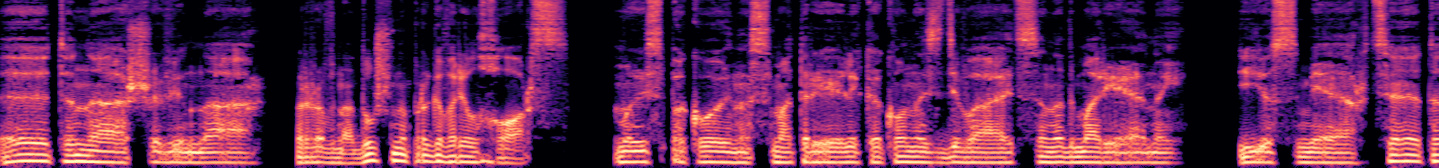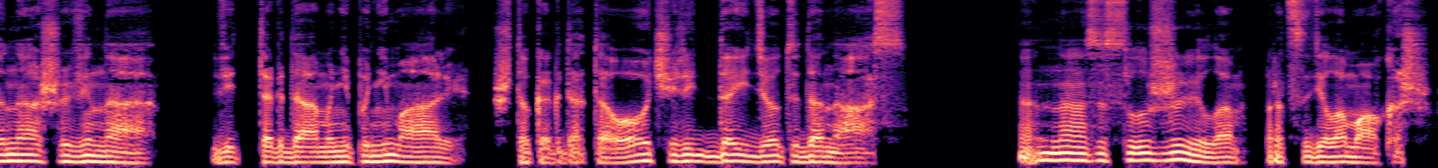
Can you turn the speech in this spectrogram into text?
«Это наша вина», — равнодушно проговорил Хорс. Мы спокойно смотрели, как он издевается над Мареной. Ее смерть — это наша вина. Ведь тогда мы не понимали, что когда-то очередь дойдет и до нас. «Она заслужила», — процедила Мокош.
